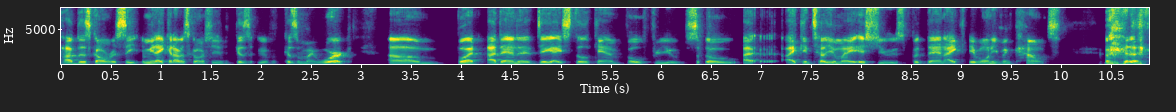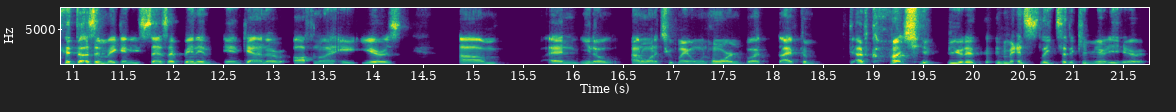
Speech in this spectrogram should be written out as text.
have this conversation. I mean, I can have this conversation because because of my work. Um, but at the end of the day, I still can't vote for you. So I, I can tell you my issues, but then I it won't even count. it doesn't make any sense. I've been in, in Canada off and on eight years. Um, and you know, I don't want to toot my own horn, but I've com- I've contributed immensely to the community here,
